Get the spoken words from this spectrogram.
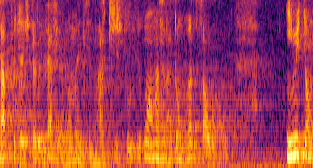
საბჭოთა ისტორიოგრაფია, რომელიც მარქსისტული იყო, ამას რატომ ხაც წაუყოლა. იმიტომ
